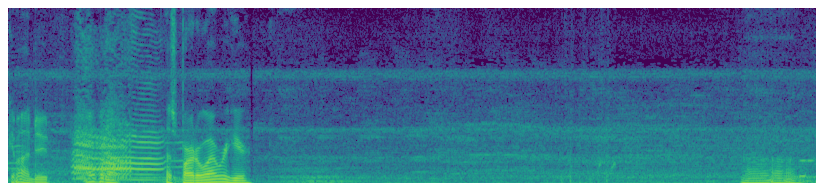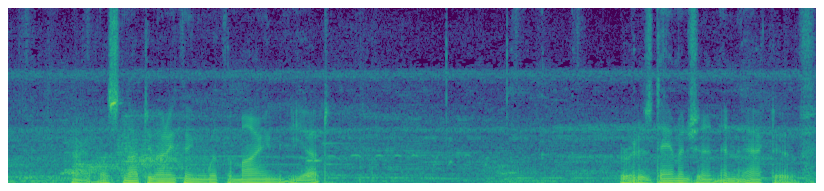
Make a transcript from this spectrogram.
Come on, dude. Open up. That's part of why we're here. Um, Alright, let's not do anything with the mine yet. Where it is damaged and inactive.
